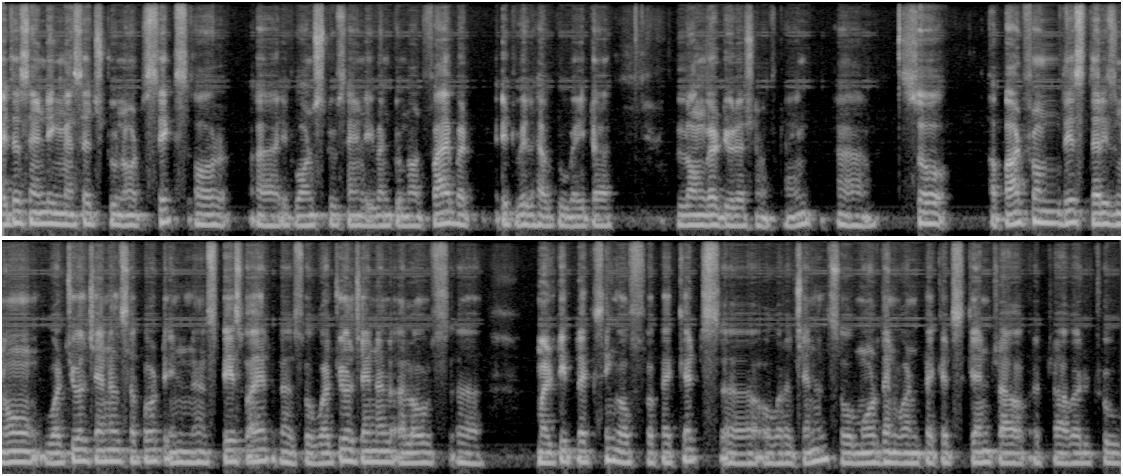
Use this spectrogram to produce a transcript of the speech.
either sending message to node six or uh, it wants to send even to node five, but it will have to wait a longer duration of time. So apart from this, there is no virtual channel support in uh, SpaceWire. Uh, so virtual channel allows uh, multiplexing of uh, packets uh, over a channel. So more than one packets can tra uh, travel through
